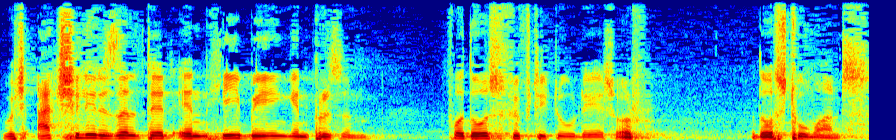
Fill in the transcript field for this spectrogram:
which actually resulted in he being in prison for those 52 days or those two months.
